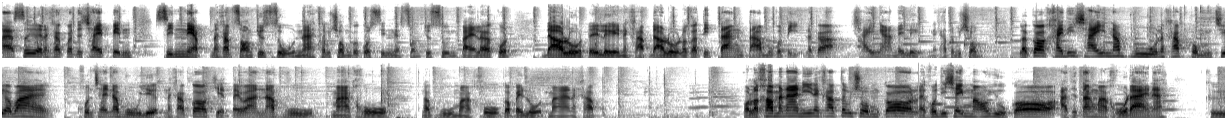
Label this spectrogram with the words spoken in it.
ลาเซอร์นะครับก็จะใช้เป็นซินเนปนะครับ 2.0 นะท่านผู้ชมก็กดซินเนป2.0 ไปแล้วก็กดดาวน์โหลดได้เลยนะครับดาวน์โหลดแล้วก็ติดตั้งตามปกติ แล้วก็ใช้งานได้เลยนะครับท่านผู้ชม แล้วก็ใครที่ใช้นับวูนะครับผมเชื่อว่าคนใช้นับวูเยอะนะครับก็เขียนไปว่านับวูมาโคนับวูมาโคก็ไปโหลดมานะครับ พอเราเข้ามาหน้านี้นะครับท่านผู้ชมก็หลายคนที่ใช้เมาส์อยู่ก็อาจจะตั้งมาโคได้นะ คือ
